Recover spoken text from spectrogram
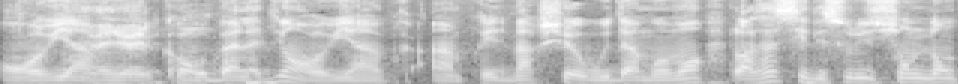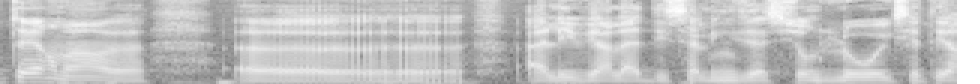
on revient, Robin l'a dit, on revient à un prix de marché au bout d'un moment. Alors ça, c'est des solutions de long terme, hein, euh, aller vers la désalinisation de l'eau, etc.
